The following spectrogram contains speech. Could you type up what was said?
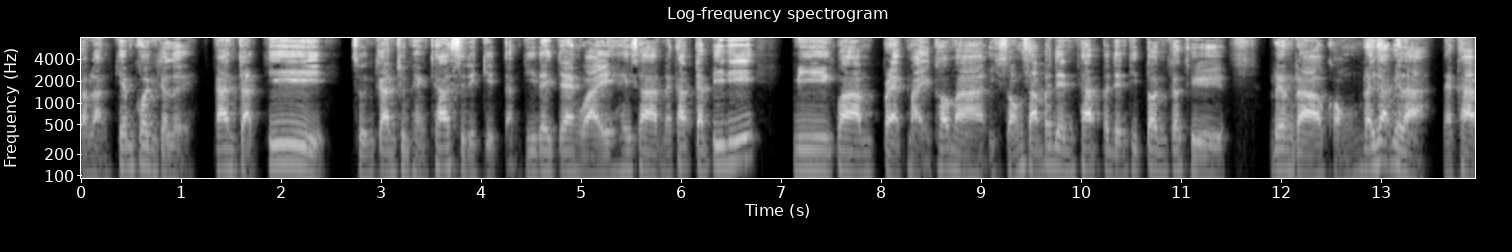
กำลังเข้มข้นกันเลย การจัดที่ศูนย์การชุมแห่งชาติสิริกิตดังที่ได้แจ้งไว้ให้ทราบนะครับ แต่ปีนี้มีความแปลกใหม่เข้ามาอีก 2-3 ประเด็นครับ ประเด็นที่ต้นก็คือเรื่องราวของระยะเวลานะครับ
